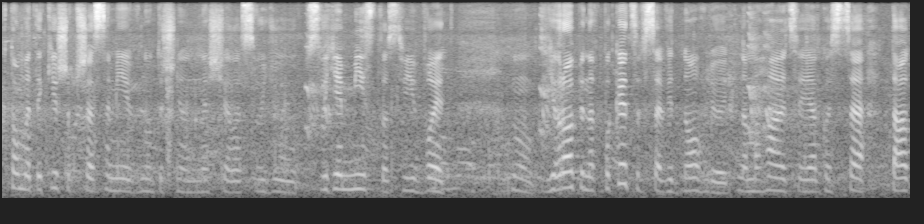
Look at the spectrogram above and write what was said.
хто ми такі, щоб ще самі внутрішньо нищили свою, своє місто, свій вид. Ну, в Європі навпаки це все відновлюють, намагаються якось це так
